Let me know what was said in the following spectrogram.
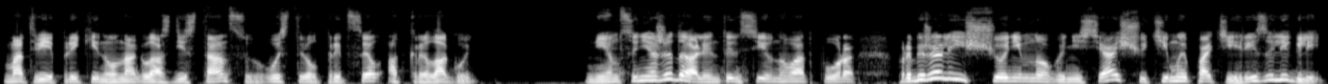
Матвей прикинул на глаз дистанцию, выставил прицел, открыл огонь. Немцы не ожидали интенсивного отпора, пробежали еще немного, неся ощутимые потери, и залегли.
